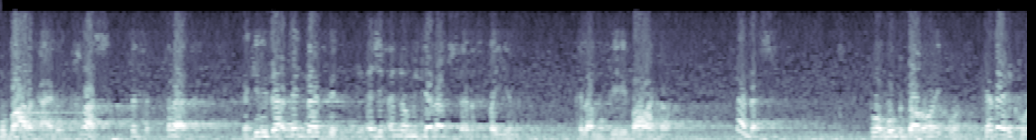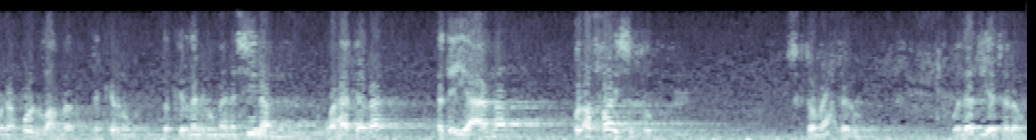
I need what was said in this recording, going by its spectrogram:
مبارك عليك خلاص ثلاثة. لكن إذا أتيت بهذا لأجل أنه من كلام السلف طيب كلامه فيه بركة. لا بأس. هو مو بالضرورة يكون. كذلك هنا قول اللهم ذكرنا, منه ما نسينا وهكذا. أدعية عامة. والأطفال يسكتوا. يسكتوا ما يحتلون ولا دية لهم.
